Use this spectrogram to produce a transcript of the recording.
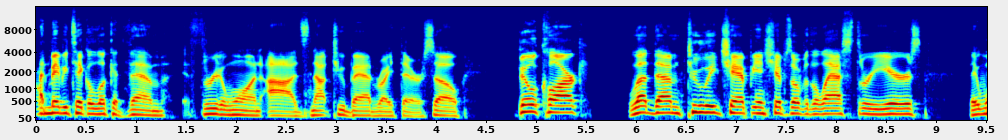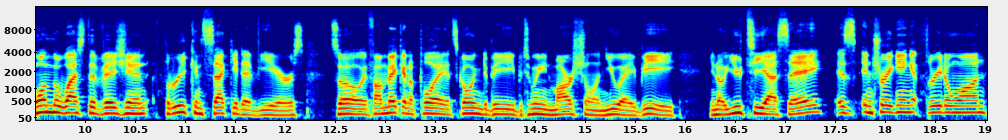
I'd maybe take a look at them three to one odds. Not too bad right there. So, Bill Clark led them two league championships over the last three years. They won the West Division three consecutive years. So, if I'm making a play, it's going to be between Marshall and UAB. You know, UTSA is intriguing at three to one.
